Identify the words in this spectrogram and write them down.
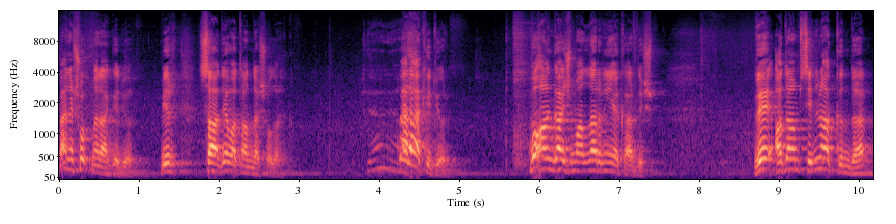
Ben de çok merak ediyorum. Bir sade vatandaş olarak. Merak ediyorum. Bu angajmanlar niye kardeşim? Ve adam senin hakkında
